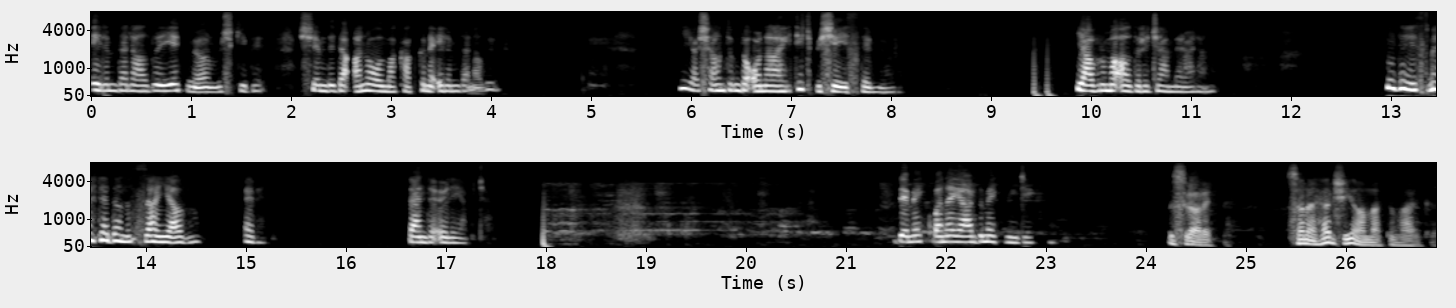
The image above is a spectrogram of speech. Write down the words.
elimden aldığı yetmiyormuş gibi. Şimdi de ana olmak hakkını elimden alıyor. Yaşantımda ona ait hiçbir şey istemiyorum. Yavrumu aldıracağım Meral Hanım. Bir de İsmet'e danışsan yavrum. Evet. Ben de öyle yapacağım. Demek bana yardım etmeyeceksin. Israr etme. Sana her şeyi anlattım harika.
